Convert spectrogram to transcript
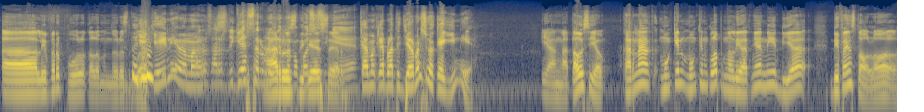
eh, Liverpool kalau menurut gua. Iki ini memang Harus harus digeser Harus digeser. ya. kayak kayak pelatih Jerman suka kayak gini ya. Ya nggak tahu sih ya. Karena mungkin mungkin klub ngelihatnya nih dia defense tolol.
